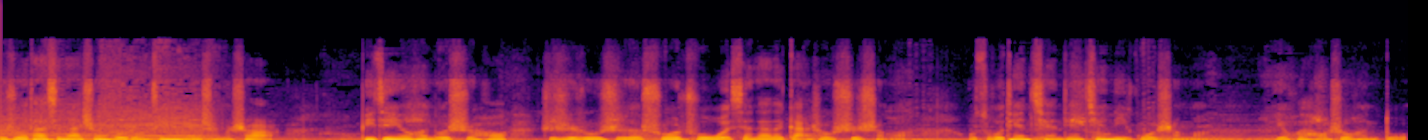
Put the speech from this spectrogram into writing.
说说他现在生活中经历了什么事儿，毕竟有很多时候，只是如实的说出我现在的感受是什么，我我昨天、前天经历过什么，也会好受很多。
